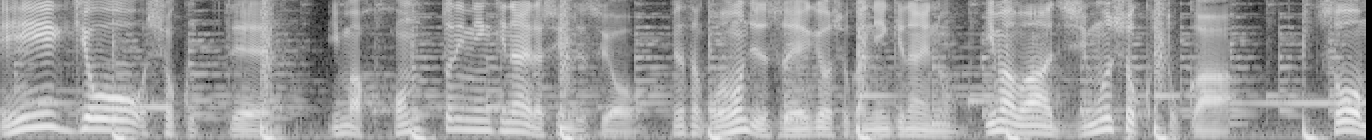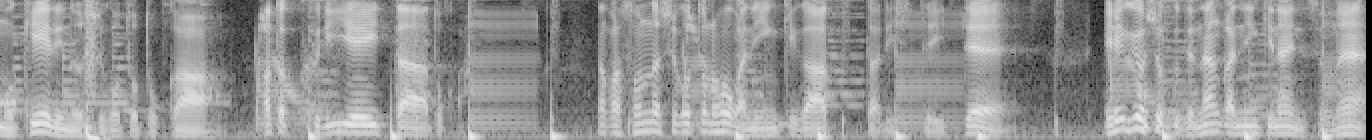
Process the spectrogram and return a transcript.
営業職って今本当に人気ないらしいんですよ。皆さんご存知です？営業職が人気ないの。今は事務職とか総務経理の仕事とかあとはクリエイターとか。なんかそんな仕事の方が人気があったりしていて営業職ってなんか人気ないんですよね。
